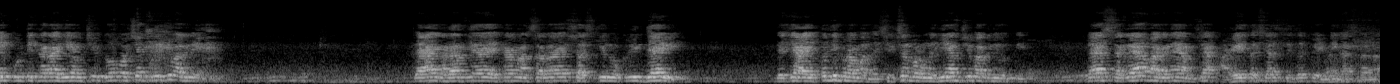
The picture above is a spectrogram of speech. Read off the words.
एक कोटी करा ही आमची दोन वर्षापूर्वीची मागणी आहे. त्या घरातल्या एका माणसाला शासकीय नोकरी द्यावी त्याच्या ऐपतीप्रमाणे शिक्षणप्रमाणे ही आमची मागणी होती. त्या सगळ्या मागण्या आमच्या आहेत तशाच तिथं पेंडिंग असताना.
